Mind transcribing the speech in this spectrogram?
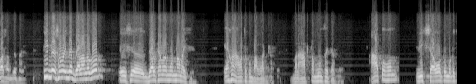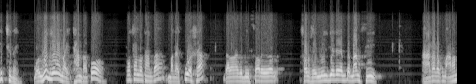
বাসার গেছে তিনটার সময় না বেলানগর এই জেলখানার মন নামাইছে। এখন আমার তো খুব ভালো মানে আটটা মন চাইতেছে। আর তখন রিক্সা কিচ্ছু নাই। নাই। ঠান্ডা তো প্রচণ্ড ঠান্ডা। মানে কুয়াশা। বেলানগর বিশ্বরে আমি তো নামছি। হাঁটাটা খুব আরাম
